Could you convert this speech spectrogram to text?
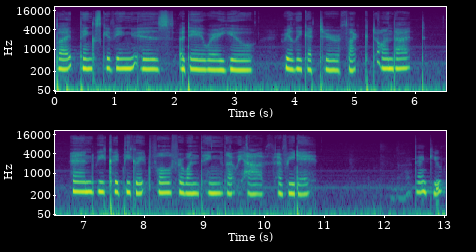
but Thanksgiving is a day where you really get to reflect on that, and we could be grateful for one thing that we have every day. Thank you.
